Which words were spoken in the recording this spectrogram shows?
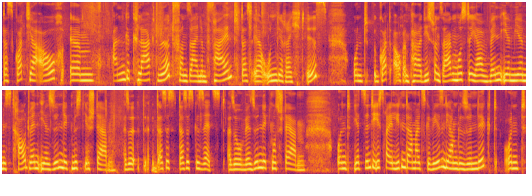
dass Gott ja auch ähm, angeklagt wird von seinem Feind, dass er ungerecht ist. Und Gott auch im Paradies schon sagen musste, ja, wenn ihr mir misstraut, wenn ihr sündigt, müsst ihr sterben. Also das ist, das ist gesetzt. Also wer sündigt, muss sterben. Und jetzt sind die Israeliten damals gewesen, die haben gesündigt und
